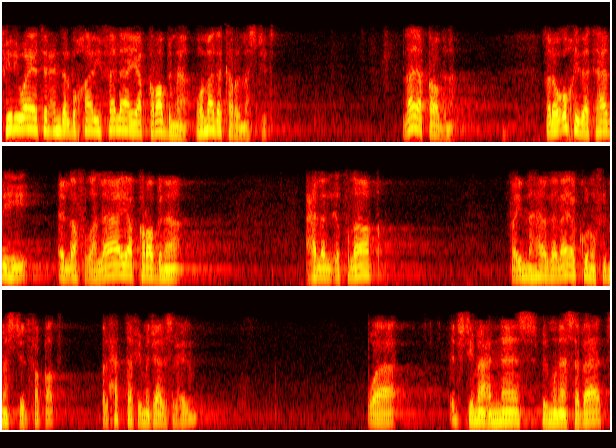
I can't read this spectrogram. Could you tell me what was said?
في رواية عند البخاري فلا يقربنا. وما ذكر المسجد؟ لا يقربنا. فلو أخذت هذه اللفظة لا يقربنا على الإطلاق فإن هذا لا يكون في المسجد فقط بل حتى في مجالس العلم. واجتماع الناس بالمناسبات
